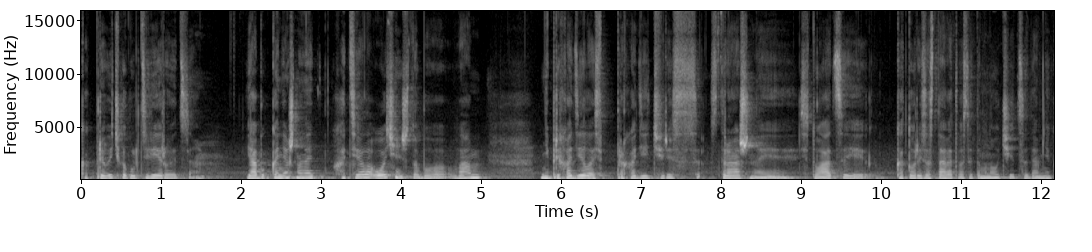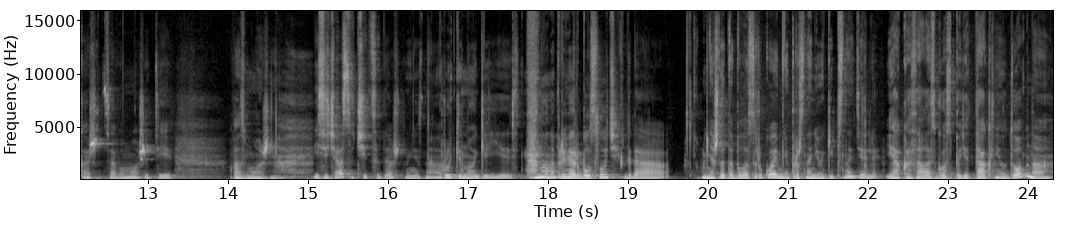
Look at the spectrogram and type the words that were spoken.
как привычка культивируется. Я бы, конечно, хотела очень, чтобы вам не приходилось проходить через страшные ситуации, которые заставят вас этому научиться. Да? Мне кажется, вы можете Возможно. И сейчас учиться, да, что, не знаю, руки-ноги есть. Ну, например, был случай, когда у меня что-то было с рукой, мне просто на нее гипс надели. И оказалось, господи, так неудобно.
